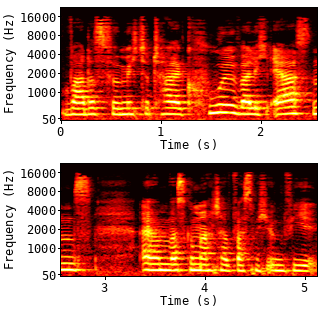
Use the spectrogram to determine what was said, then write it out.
war das für mich total cool, weil ich erstens ähm, was gemacht habe, was mich irgendwie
